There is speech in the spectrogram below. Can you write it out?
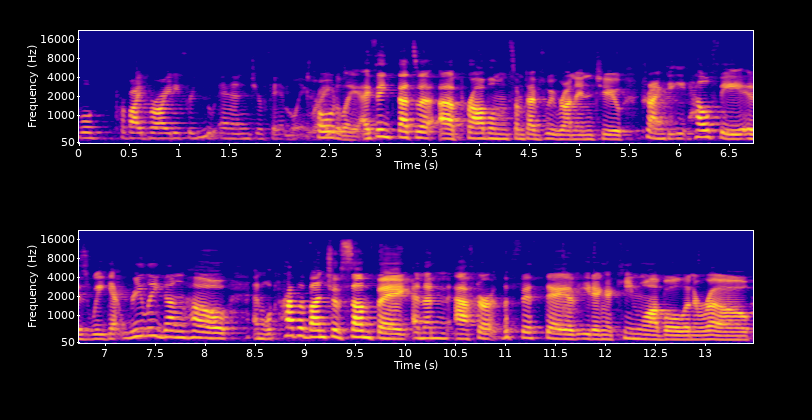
will provide variety for you and your family, right? Totally. I think that's a, a problem sometimes we run into trying to eat healthy is we get really gung ho and we'll prep a bunch of something and then after the fifth day of eating a quinoa bowl in a row,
